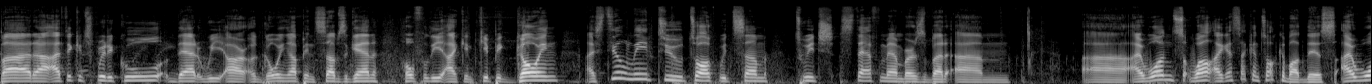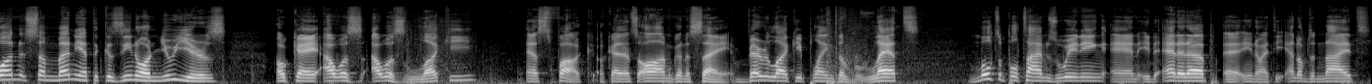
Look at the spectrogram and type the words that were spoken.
But uh, I think it's pretty cool that we are uh, going up in subs again. Hopefully I can keep it going. I still need to talk with some Twitch staff members, but um, uh, I won, well, I guess I can talk about this. I won some money at the casino on New Year's. Okay, I was, I was lucky as fuck. Okay, that's all I'm gonna say. Very lucky playing the roulette. Multiple times winning, and it added up, uh, you know, at the end of the night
